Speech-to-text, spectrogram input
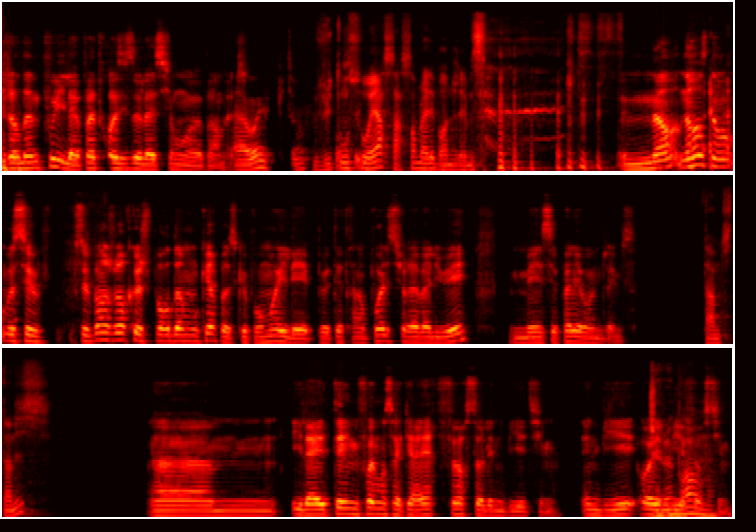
Jordan Poole, il a pas trois isolations, par match. Ah ouais, putain, Vu ton sourire, ça ressemble à LeBron James. Non, non, non, c'est c'est pas un joueur que je porte dans mon cœur parce que pour moi, il est peut-être un poil surévalué, mais c'est pas LeBron James. T'as un petit indice? il a été une fois dans sa carrière first All NBA team. NBA All NBA first team.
